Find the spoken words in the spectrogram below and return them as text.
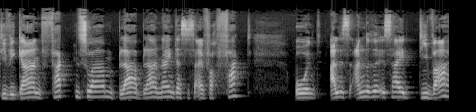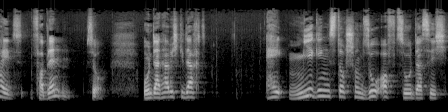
die veganen Fakten zu haben, bla bla. Nein, das ist einfach Fakt. Und alles andere ist halt die Wahrheit verblenden. So. Und dann habe ich gedacht, hey, mir ging es doch schon so oft so, dass ich,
